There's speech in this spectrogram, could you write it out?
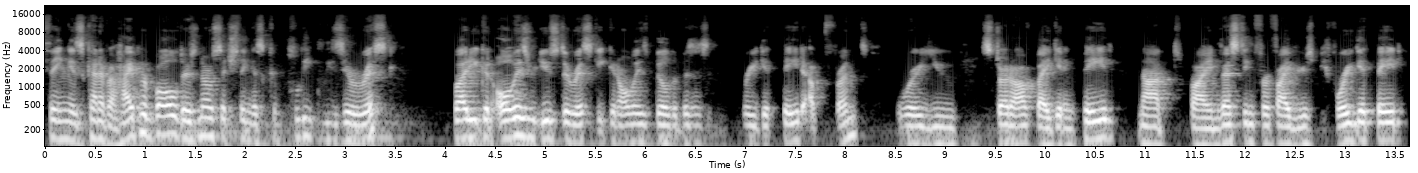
thing is kind of a hyperbole. There's no such thing as completely zero risk, but you can always reduce the risk. You can always build a business where you get paid upfront, where you start off by getting paid, not by investing for five years before you get paid,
